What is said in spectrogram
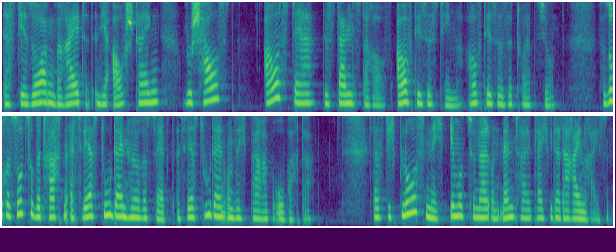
das dir Sorgen bereitet, in dir aufsteigen und du schaust aus der Distanz darauf, auf dieses Thema, auf diese Situation. Versuch es so zu betrachten, als wärst du dein höheres Selbst, als wärst du dein unsichtbarer Beobachter. Lass dich bloß nicht emotional und mental gleich wieder da reinreißen.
